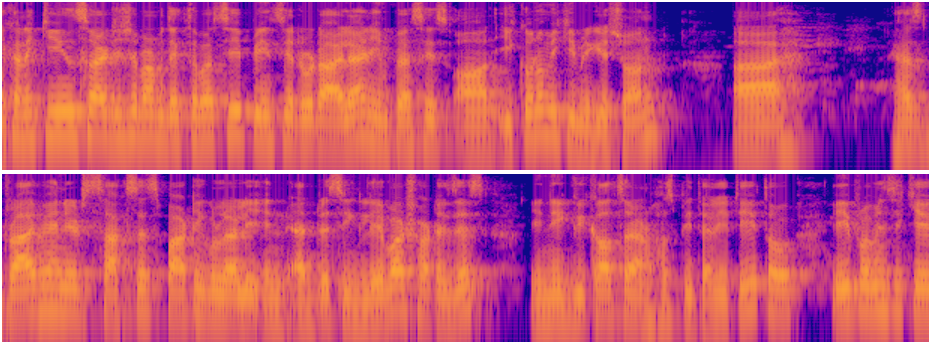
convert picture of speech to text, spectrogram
এখানে কি ইনসাইট হিসেবে আমরা দেখতে পাচ্ছি, Prince Edward Island emphasis on economic immigration has drive driven its success particularly in addressing labour shortages in agriculture and hospitality তো এই প্রভিন্সে কেউ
